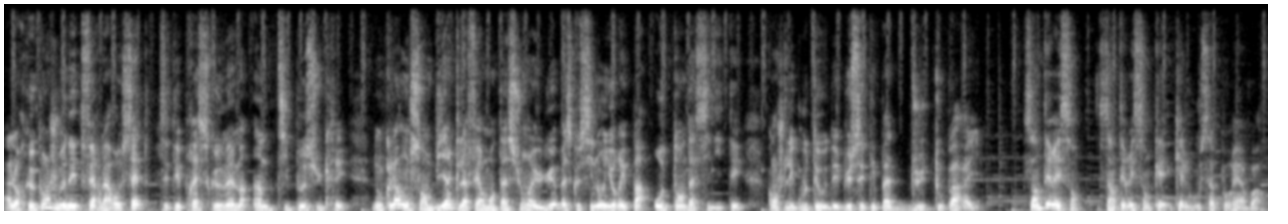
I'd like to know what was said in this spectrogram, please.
Alors que quand je venais de faire la recette, c'était presque même un petit peu sucré. Donc là, on sent bien que la fermentation a eu lieu, parce que sinon, il n'y aurait pas autant d'acidité. Quand je l'ai goûté au début, c'était pas du tout pareil. C'est intéressant, c'est intéressant. quel goût ça pourrait avoir?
